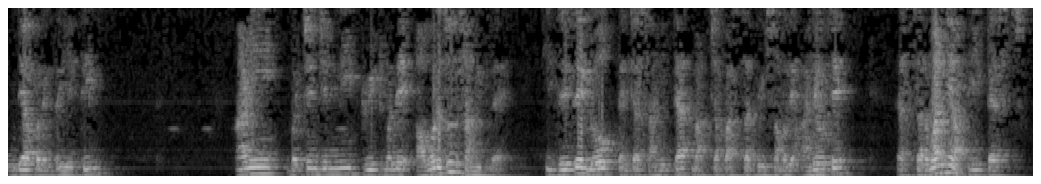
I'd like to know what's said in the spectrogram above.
उद्यापर्यंत येतील. आणि बच्चनजींनी ट्विटमध्ये आवर्जून सांगितलंय की जे जे लोक त्यांच्या सानिध्यात मागच्या पाच सात दिवसामध्ये आले होते त्या सर्वांनी आपली टेस्ट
